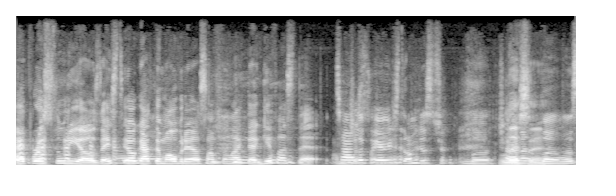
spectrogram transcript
Oprah Studios, they still got them over there or something like that. Give us that. I'm Tyler Perry. I'm just look. Listen. To, look,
